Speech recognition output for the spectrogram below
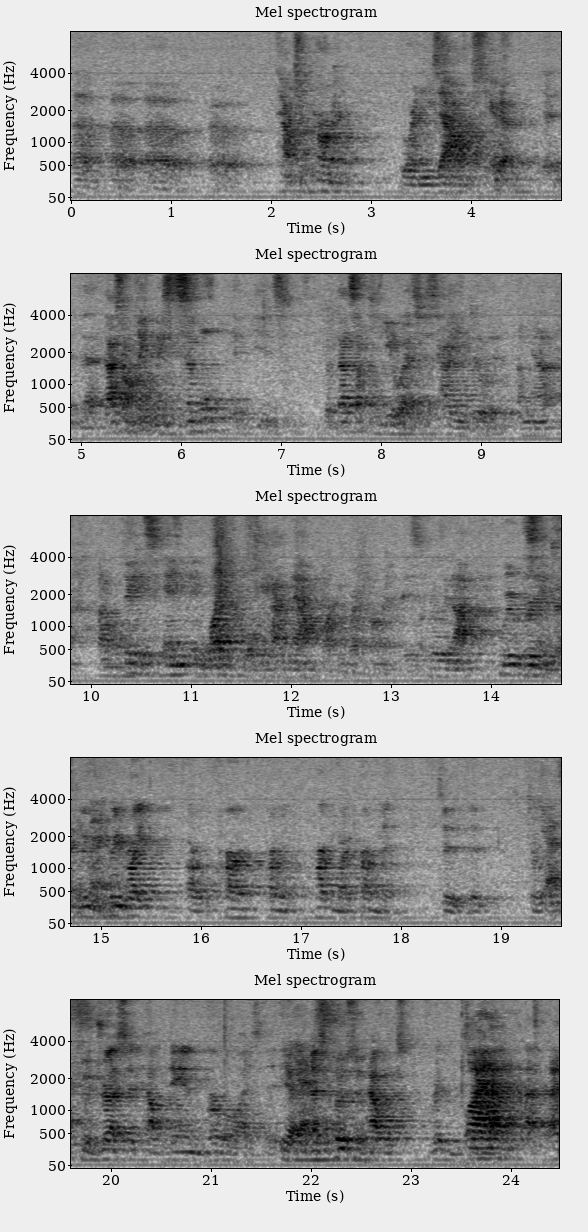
uh, uh, uh, township permit during these hours. Yeah. And that, that's what I'm thinking, makes it simple, it, it's, but that's up to you, that's just how you do it. I mean, I, I don't think it's anything like what we have now, parking by permit, it's really not. We would, re- Same type of we would thing. rewrite our per, permit, parking by permit to, to, to, Yes. to address it how Dan verbalized it. Yeah. As opposed to how it's written. Well, I today. have, I- I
